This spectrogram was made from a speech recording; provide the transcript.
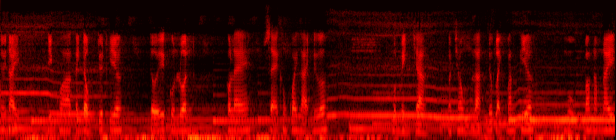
nơi này, Đi qua cánh đồng tuyết kia, Tới Côn Luân, Có lẽ sẽ không quay lại nữa. Một mình chàng ở trong làn nước lạnh băng kia, Ngủ bao năm nay,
